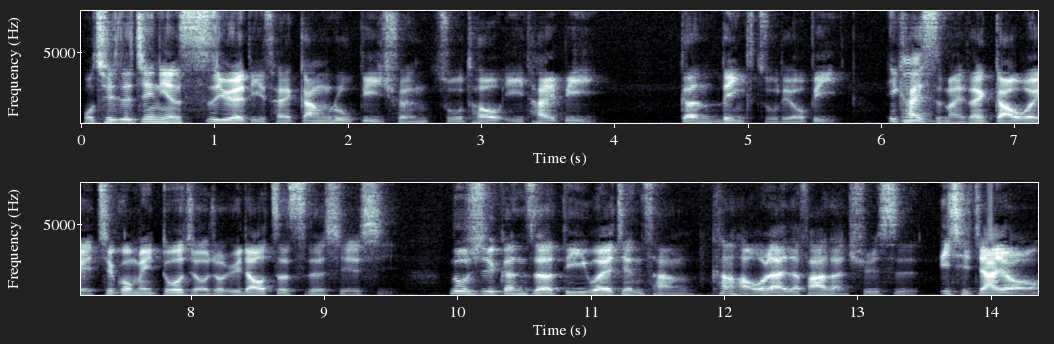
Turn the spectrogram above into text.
我其实今年四月底才刚入币圈，主投以太币。跟 Link 主流币一开始买在高位，结果没多久就遇到这次的血洗，陆续跟着第一位建仓，看好未来的发展趋势，一起加油！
